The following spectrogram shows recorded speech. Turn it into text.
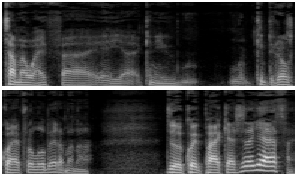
tell my wife, uh, hey, uh, can you keep the girls quiet for a little bit? I'm gonna do a quick podcast. She's like, yeah, that's fine.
